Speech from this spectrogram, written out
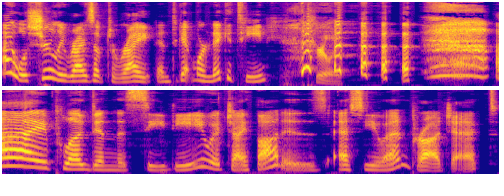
I will surely rise up to write, and to get more nicotine, Surely. I plugged in the CD, which I thought is SUN Project,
